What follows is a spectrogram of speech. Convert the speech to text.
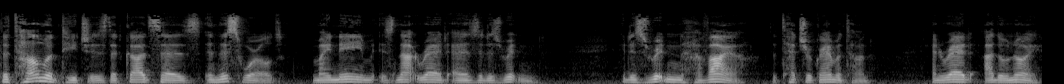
The Talmud teaches that God says, In this world, my name is not read as it is written. It is written Havaya, the tetragrammaton, and read Adonai.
